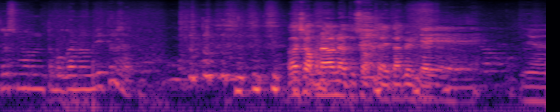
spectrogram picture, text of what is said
Terus mau tebogan nanti itu satu. Oh sok naon atuh sok ceritakan Ya ya ya. Ya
